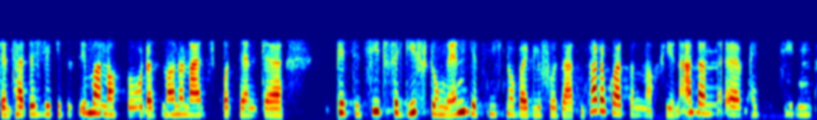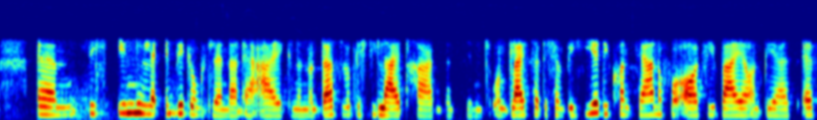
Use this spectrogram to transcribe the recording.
Denn tatsächlich ist es immer noch so, dass 99 Prozent der Pestizidvergiftungen, jetzt nicht nur bei Glyphosat und Paraquat, sondern auch vielen anderen äh, Pestiziden, ähm, sich in Le Entwicklungsländern ereignen und das wirklich die Leidtragenden sind. Und gleichzeitig haben wir hier die Konzerne vor Ort wie Bayer und BASF,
